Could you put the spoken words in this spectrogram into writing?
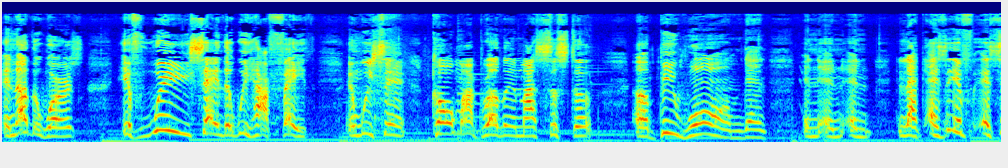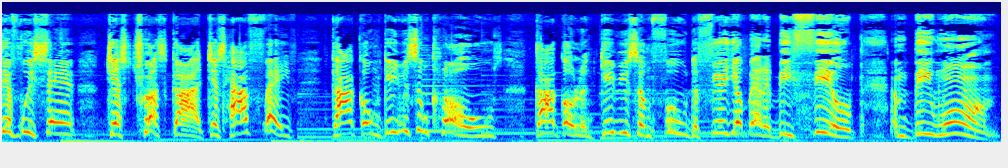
in other words, if we say that we have faith and we say, go, my brother and my sister, uh, be warmed and and and and like as if as if we said just trust God. Just have faith. God gonna give you some clothes. God gonna give you some food to fill your belly, be filled and be warm.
